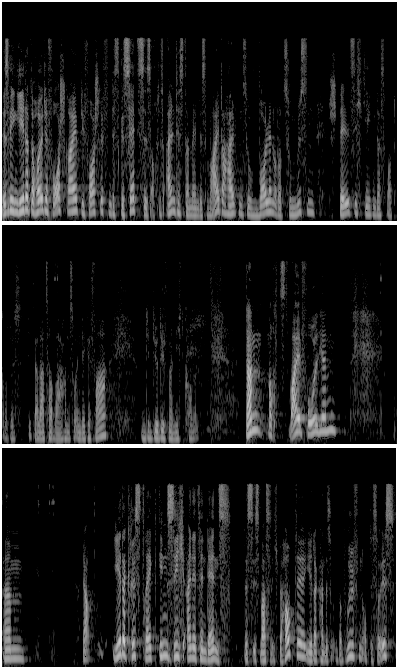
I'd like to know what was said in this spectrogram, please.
Deswegen jeder, der heute vorschreibt, die Vorschriften des Gesetzes, auch des Alten Testamentes, weiterhalten zu wollen oder zu müssen, stellt sich gegen das Wort Gottes. Die Galater waren so in der Gefahr und in die dürfen wir nicht kommen. Dann noch zwei Folien. Ähm, ja, jeder Christ trägt in sich eine Tendenz. Das ist, was ich behaupte. Jeder kann das überprüfen, ob das so ist.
